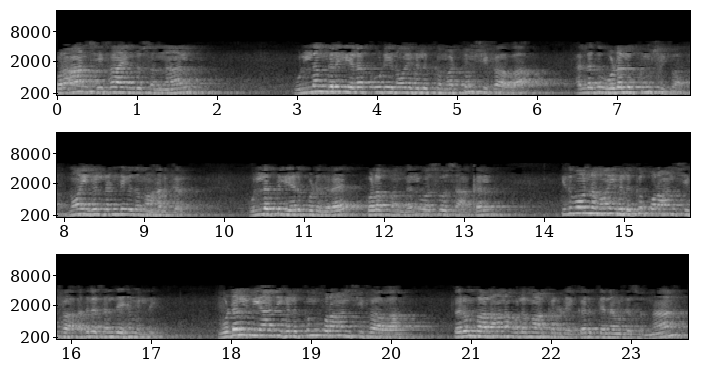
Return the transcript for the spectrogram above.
குரான் ஷிஃபா என்று சொன்னால் உள்ளங்களில் எழக்கூடிய நோய்களுக்கு மட்டும் ஷிஃபாவா? அல்லது உடலுக்கும் ஷிஃபா. நோய்கள் ரெண்டு விதமாக இருக்கிறது. உள்ளத்தில் ஏற்படுகிற குழப்பங்கள் வசுவசாக்கள் இது போன்ற நோய்களுக்கு குரான் ஷிஃபா அதில் சந்தேகம் இல்லை. உடல் வியாதிகளுக்கும் குரான் ஷிஃபாவா? பெரும்பாலான உலமாக்களுடைய கருத்து என்னவென்று சொன்னால்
